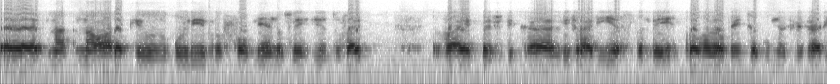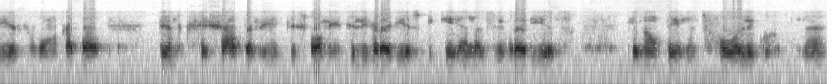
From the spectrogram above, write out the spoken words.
É, na, na hora que o, o, livro for menos vendido, vai, vai prejudicar livrarias também. Provavelmente algumas livrarias vão acabar tendo que fechar também, principalmente livrarias pequenas, livrarias que não têm muito fôlego, né?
